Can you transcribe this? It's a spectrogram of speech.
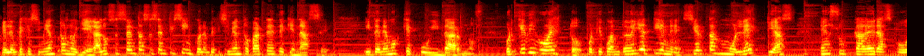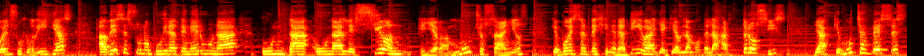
El envejecimiento no llega a los 60, 65, el envejecimiento parte desde que nace y tenemos que cuidarnos. ¿Por qué digo esto? Porque cuando ella tiene ciertas molestias en sus caderas o en sus rodillas, a veces uno pudiera tener una, una, una lesión que lleva muchos años, que puede ser degenerativa, y aquí hablamos de las artrosis, ya que muchas veces,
